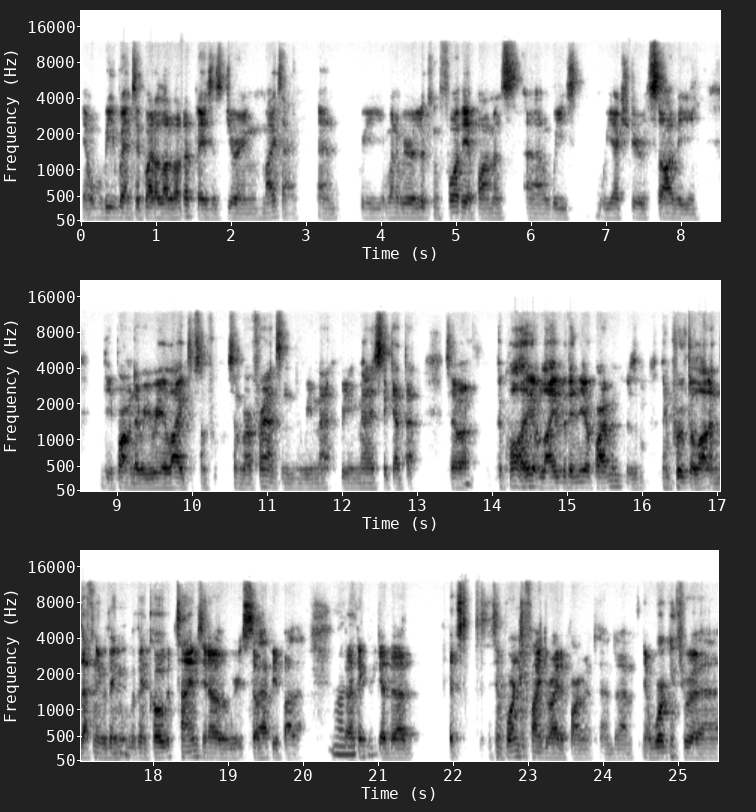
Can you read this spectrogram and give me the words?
you know, we went to quite a lot of other places during my time, and we when we were looking for the apartments, uh, we we actually saw the the apartment that we really liked some some of our friends, and we met we managed to get that. So the quality of life within the apartment was improved a lot, and definitely within within COVID times, you know, we are so happy about that. Well, but I think we get the it's it's important to find the right apartment. And um, you know working through a,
